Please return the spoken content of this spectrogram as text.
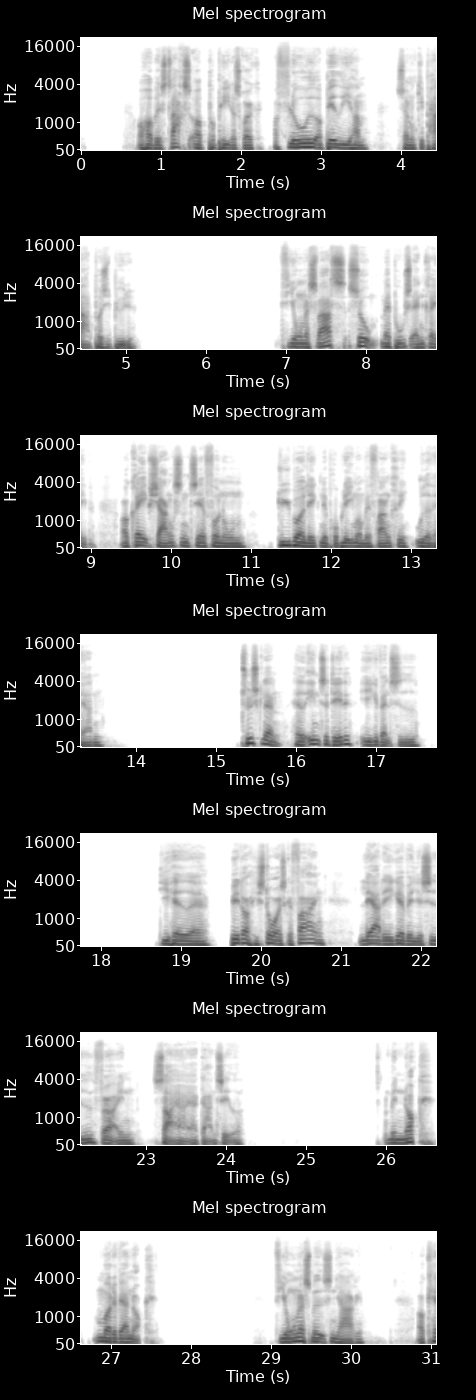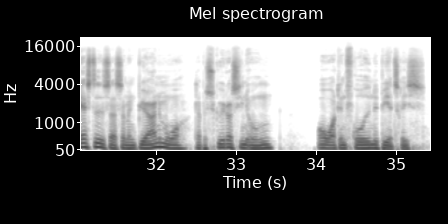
og hoppede straks op på Peters ryg og flåede og bed i ham som en gepard på sit bytte. Fiona Schwartz så Mabus angreb og greb chancen til at få nogle dybere liggende problemer med Frankrig ud af verden. Tyskland havde indtil dette ikke valgt side. De havde af bitter historisk erfaring lært ikke at vælge side, før en sejr er garanteret. Men nok må det være nok. Fiona smed sin jakke og kastede sig som en bjørnemor, der beskytter sin unge over den frodende Beatrice.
